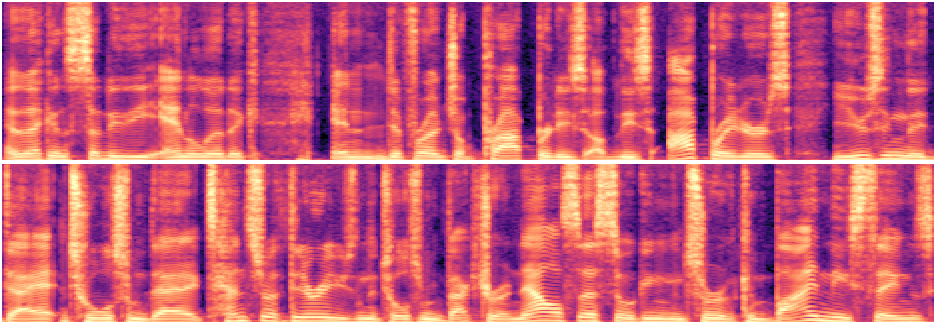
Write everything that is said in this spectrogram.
and then I can study the analytic and different properties of these operators using the tools from dyadic tensor theory, using the tools from vector analysis, so we can sort of combine these things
